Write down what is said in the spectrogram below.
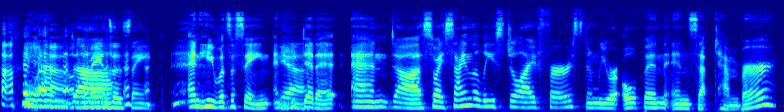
Wow, and, the uh, man's a saint. and he was a saint and Yeah. he did it. And uh, so I signed the lease July 1st and we were open in September.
